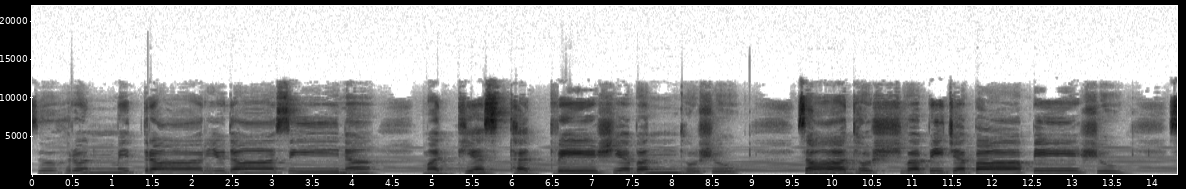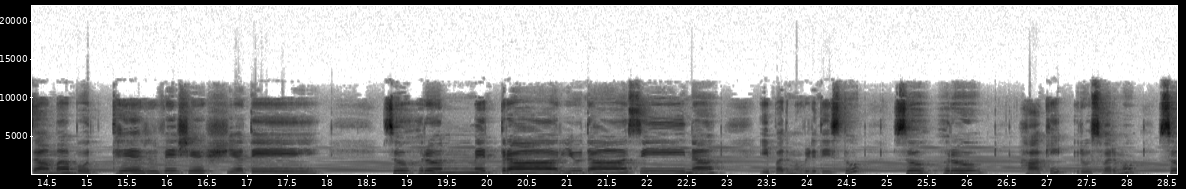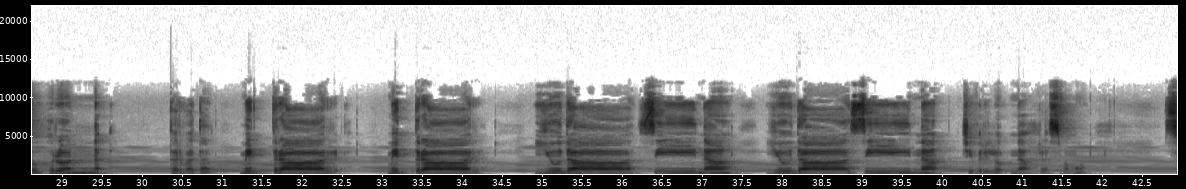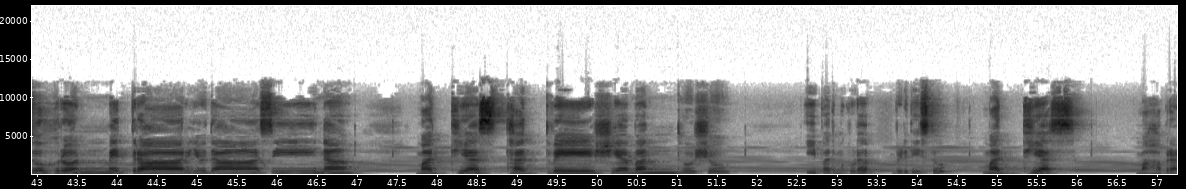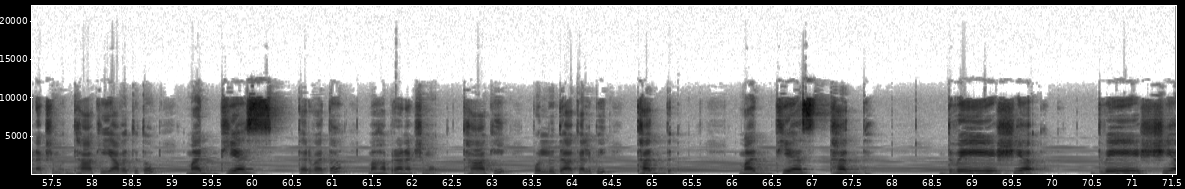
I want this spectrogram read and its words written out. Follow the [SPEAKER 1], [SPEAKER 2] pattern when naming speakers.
[SPEAKER 1] सुहृन्मित्रार्युदासीन मध्यस्थद्वेष्यबन्धुषु साधुष्वपि च पापेषु समबुद्धिर्विशिष्यते। सुहृन्मित्रार्युदासीन ई पदमु विडीस्तु सुहृहाकि रुस्वर्मु सुहृन् తర్వాత మిత్రార్ మిత్రార్ యుదాసీన యుదాసీన. చివరిలో నా హ్రస్వము. సుహృన్మిత్రార్యుదాసీన మధ్యస్థద్వేష్యబంధుషు. ఈ పదము కూడా విడదీస్తూ మధ్యస్ మహాప్రాణాక్షము ధాకి యావత్తుతో మధ్యస్ తర్వాత మహాప్రాణాక్షము థాకి పొల్లుదా కలిపి థద్ మధ్యస్థద్ ద్వేష్య ద్వేష్య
